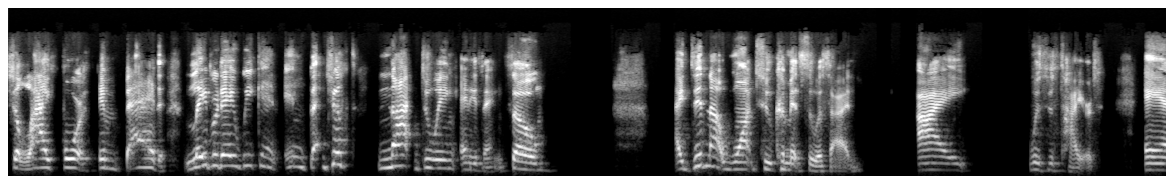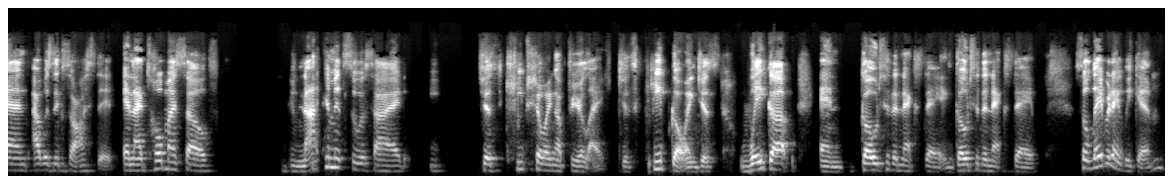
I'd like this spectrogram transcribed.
July 4th, in bed, Labor Day weekend, in bed, just not doing anything. So I did not want to commit suicide. I was just tired and I was exhausted. And I told myself, do not commit suicide just keep showing up for your life. Just keep going. Just wake up and go to the next day and go to the next day. So, Labor Day weekend,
